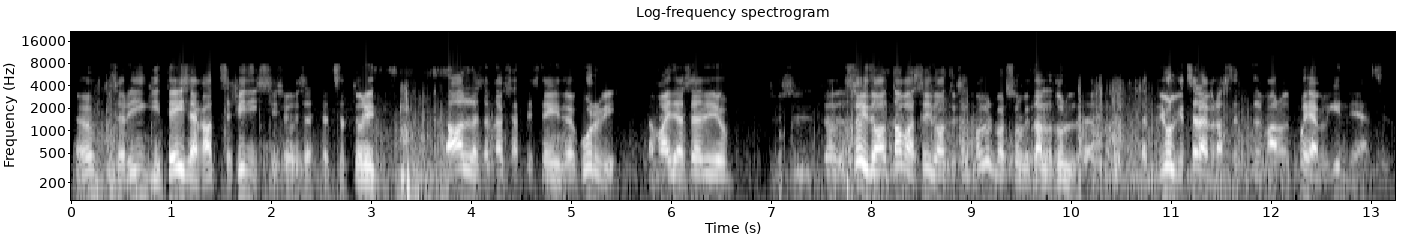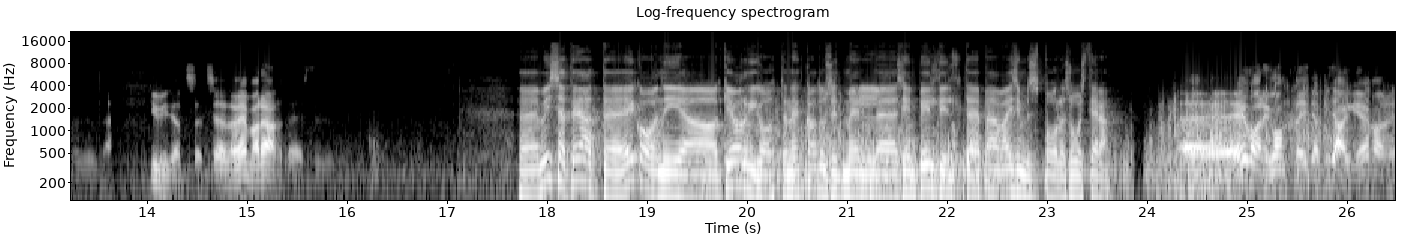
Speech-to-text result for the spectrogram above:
õhtuse ringi teise katse finiš sisuliselt, et sealt tulid alla seal Nõksatis tegid ühe kurvi. no ma ei tea, see oli ju no, sõidu, tavas sõiduautoks, et ma küll poleks julgenud alla tulla. julgenud sellepärast, et ma arvan, et põhja peal kinni jäänud sinna kivide otsa, et see on ebareaalne täiesti mis sa tead äh, Egoni ja Georgi kohta, need kadusid meil äh, siin pildilt päeva esimeses pooles uuesti ära? Egoni kohta ei tea midagi, Egoni,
